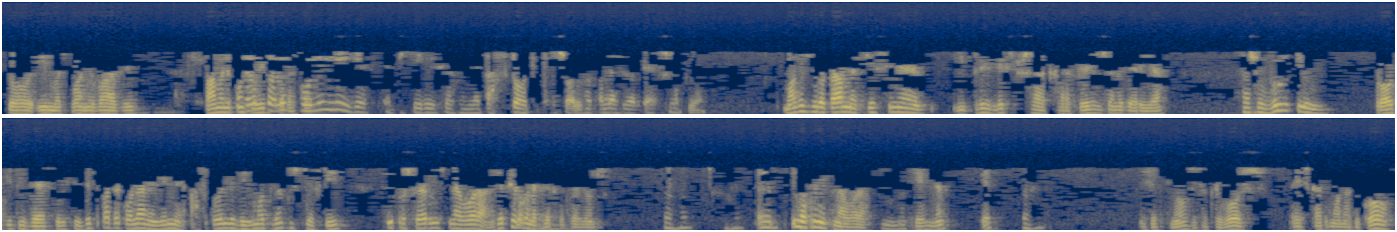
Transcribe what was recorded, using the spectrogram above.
στο image που ανεβάζει. Πάμε λοιπόν στο Θέλω ίδιο το λέω αυτό. πολύ λίγες επιχειρήσεις έχουν μια ταυτότητα σε όλα αυτά τα μέσα τα οποία χρησιμοποιούν. Μα δεν σου ρωτάμε ποιες είναι οι τρεις λέξεις που θα χαρακτηρίζουν σαν εταιρεία, θα σου βρουν την πρώτη, τη δεύτερη, την τρίτη πάντα κολλάνε. Γιατί είναι, αυτό είναι δείγμα ότι δεν έχουν σκεφτεί τι προσφέρουν στην αγορά. Για ποιο λόγο να κλέψει το προϊόν σου. Μμμ. Ε, είμαι χρόνια στην αγορά. OK, okay, ναι. Και; Mm-hmm. Είσαι φθηνός, είσαι ακριβώς, έχεις κάτι μοναδικό,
